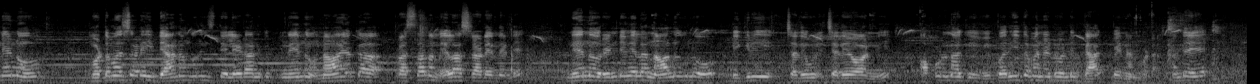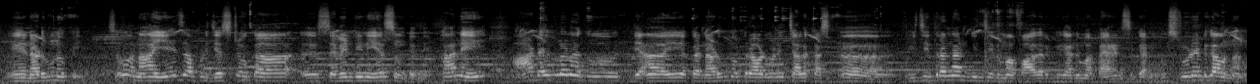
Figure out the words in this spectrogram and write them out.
నేను మొట్టమొదటిసారి ఈ ధ్యానం గురించి తెలియడానికి నేను నా యొక్క ప్రస్థానం ఎలా స్టార్ట్ అయిందంటే నేను రెండు వేల నాలుగులో డిగ్రీ చదివి చదివేవాడిని. అప్పుడు నాకు విపరీతమైనటువంటి బ్యాక్ పెయిన్ అనమాట అంటే నడుము నొప్పి. సో నా ఏజ్ అప్పుడు జస్ట్ ఒక సెవెంటీన్ ఇయర్స్ ఉంటుంది. కానీ ఆ టైంలో నాకు ధ్యా- ఈ యొక్క నడుము నొప్పి రావడం అనేది చాలా కష్ట విచిత్రంగా అనిపించింది మా ఫాదర్కి కానీ మా పేరెంట్స్కి కానీ. స్టూడెంట్గా ఉన్నాను.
